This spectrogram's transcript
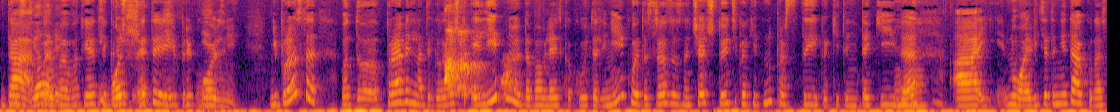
Да, сделали, вот я тебе и говорю, больше это и прикольней. Нет. Не просто, вот э, правильно ты говоришь, что элитную добавлять какую-то линейку, это сразу означает, что эти какие-то, ну, простые, какие-то не такие, угу. да, а, ну, а ведь это не так, у нас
